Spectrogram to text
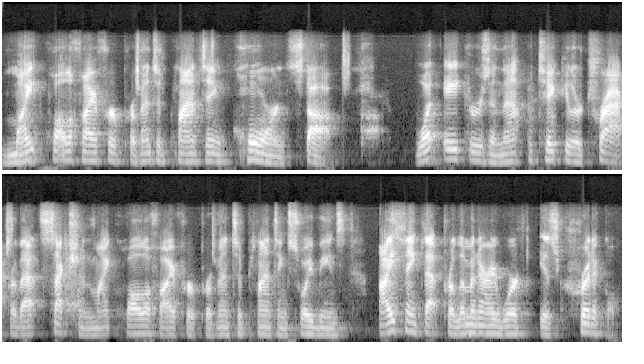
might qualify for prevented planting? Corn, stop. What acres in that particular tract or that section might qualify for prevented planting soybeans? I think that preliminary work is critical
